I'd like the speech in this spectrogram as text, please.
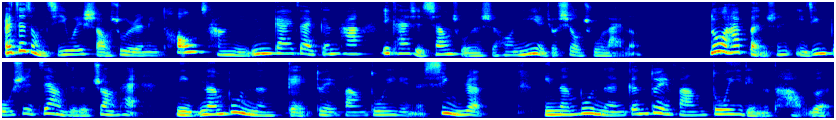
而这种极为少数人，你通常你应该在跟他一开始相处的时候，你也就秀出来了。如果他本身已经不是这样子的状态，你能不能给对方多一点的信任？你能不能跟对方多一点的讨论？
